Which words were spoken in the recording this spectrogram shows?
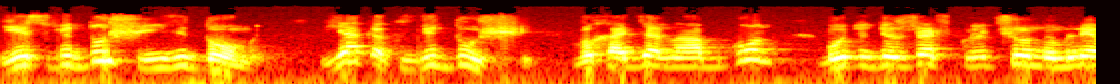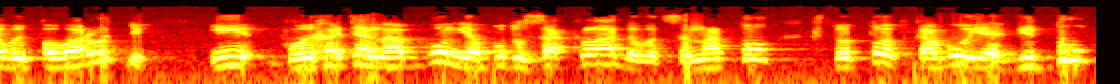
Есть ведущий и ведомый. Я, как ведущий, выходя на обгон, буду держать включенным левый поворотник, и, выходя на обгон, я буду закладываться на то, что тот, кого я веду,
